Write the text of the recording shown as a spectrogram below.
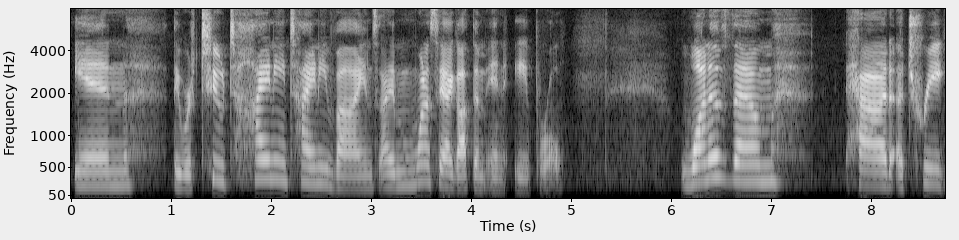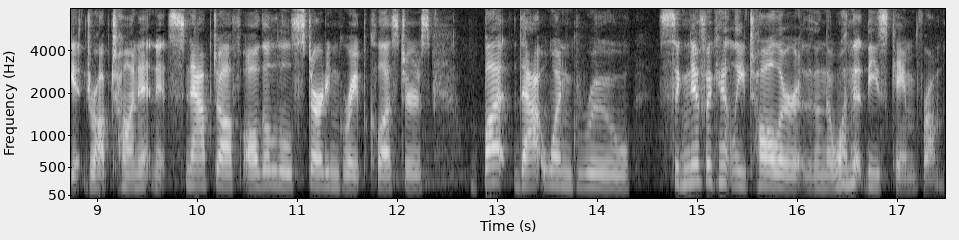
in, they were two tiny, tiny vines. I want to say I got them in April. One of them had a tree get dropped on it and it snapped off all the little starting grape clusters, but that one grew significantly taller than the one that these came from.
